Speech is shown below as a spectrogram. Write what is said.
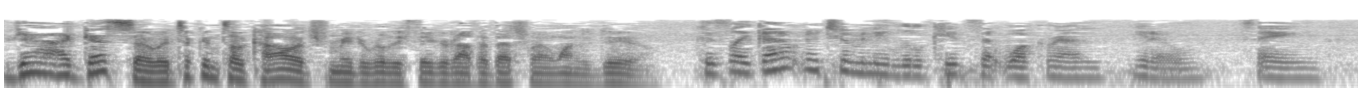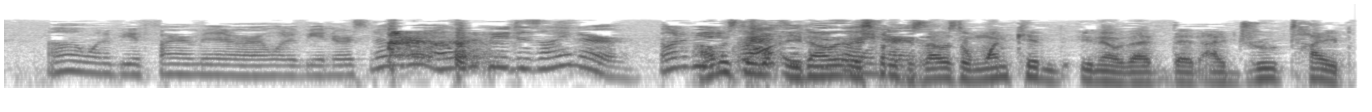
Yeah, I guess so. It took until college for me to really figure out that that's what I wanted to do. Because, like, I don't know too many little kids that walk around, you know, saying, oh, I want to be a fireman or I want to be a nurse. No, no, I want to be a designer. I want to be I a was graphic the, you know, designer. it's funny because I was the one kid, you know, that, that I drew type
